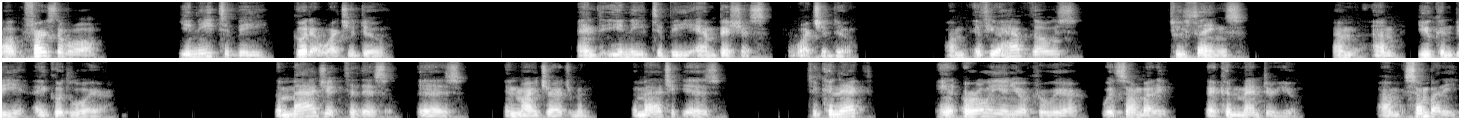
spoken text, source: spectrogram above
Uh, first of all, you need to be good at what you do, and you need to be ambitious at what you do. Um, if you have those two things, um, um, you can be a good lawyer. The magic to this is, in my judgment, the magic is to connect in, early in your career with somebody that can mentor you, um, somebody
